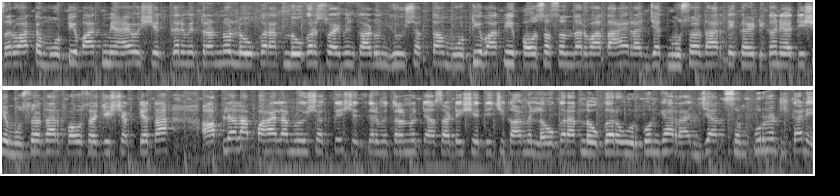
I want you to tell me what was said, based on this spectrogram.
सर्वात मोठी बातमी आहे शेतकरी मित्रांनो लवकरात लवकर सोयाबीन काढून घेऊ शकता. मोठी बातमी पावसासंदर्भात आहे राज्यात मुसळधार ते काही ठिकाणी अतिशय मुसळधार पावसाची शक्यता आपल्याला पाहायला मिळू शकते. शेतकरी मित्रांनो त्यासाठी शेतीची कामे लवकरात लवकर उरकून घ्या. राज्यात संपूर्ण ठिकाणी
